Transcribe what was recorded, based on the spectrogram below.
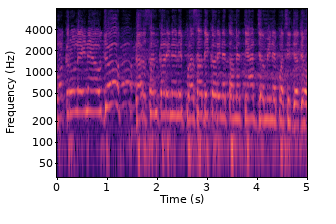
બકરો લઈને આવજો, દર્શન કરીને એની પ્રસાદી કરીને તમે ત્યાં જ જમીને પછી જજો.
